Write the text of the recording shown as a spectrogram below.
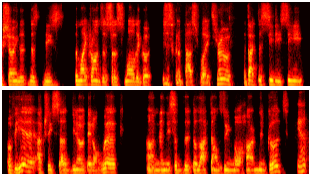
showing that this, these the microns are so small they go it's just going to pass right through. In fact, the CDC over here actually said, you know, they don't work. Um, and they said that the lockdown's doing more harm than good. Yep.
